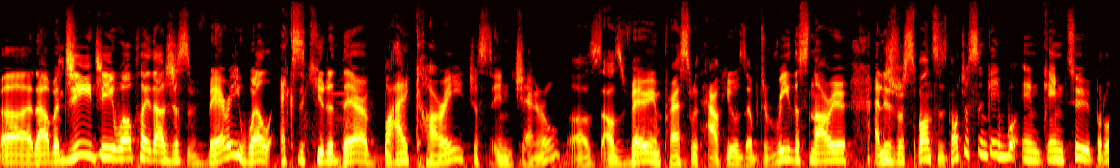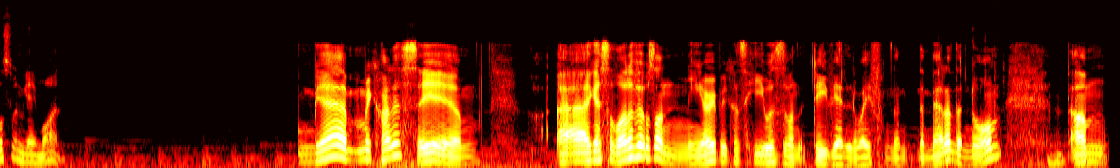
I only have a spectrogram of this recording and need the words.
no, but GG, well played. That was just very well executed there by Curry, just in general. I was, I was very impressed with how he was able to read the scenario and his responses, not just in game in game two, but also in game one. Yeah, we kind of see. Um, I I guess a lot of it was on Neo because he was the one that deviated away from the, the meta, the norm. Mhm. Um,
